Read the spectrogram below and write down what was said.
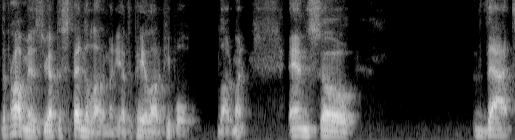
The problem is you have to spend a lot of money. You have to pay a lot of people a lot of money. And so that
